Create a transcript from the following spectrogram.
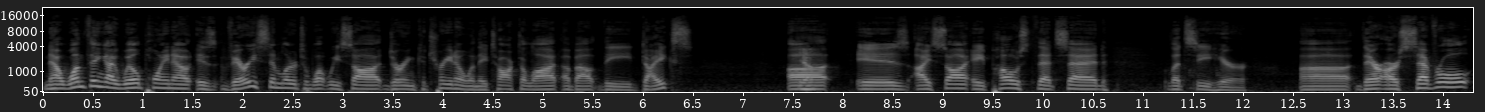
Now, one thing I will point out is very similar to what we saw during Katrina when they talked a lot about the dikes. Uh, Is I saw a post that said, let's see here, uh, there are several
